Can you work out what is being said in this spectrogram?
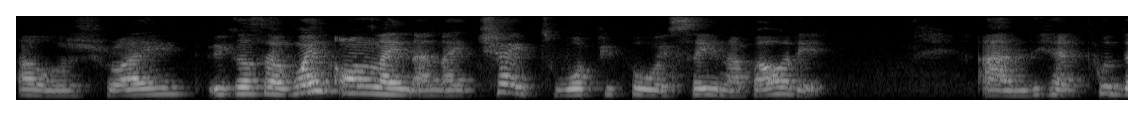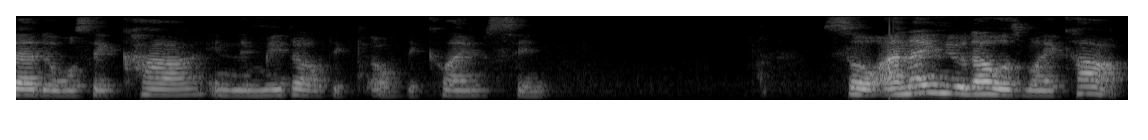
I was right because I went online and I checked what people were saying about it, and they had put that there was a car in the middle of the of the crime scene. So and I knew that was my car.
